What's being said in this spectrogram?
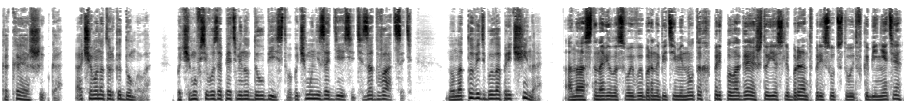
Какая ошибка? О чем она только думала? Почему всего за пять минут до убийства? Почему не за десять, за двадцать? Но на то ведь была причина. Она остановила свой выбор на пяти минутах, предполагая, что если Брент присутствует в кабинете,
